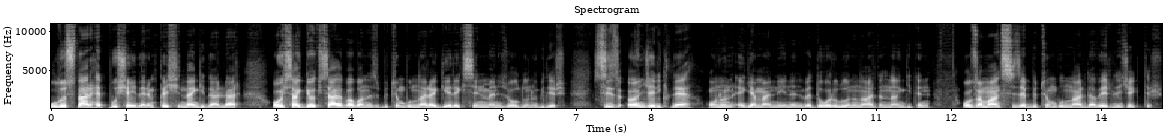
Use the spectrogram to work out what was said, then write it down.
Uluslar hep bu şeylerin peşinden giderler. Oysa göksel babanız bütün bunlara gereksinmeniz olduğunu bilir. Siz öncelikle onun egemenliğinin ve doğruluğunun ardından gidin. O zaman size bütün bunlar da verilecektir.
